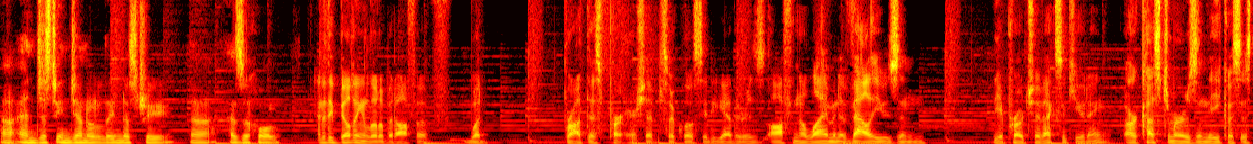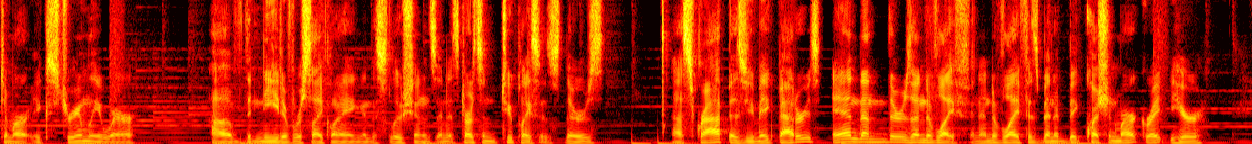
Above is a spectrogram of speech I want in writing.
uh, and just in general the industry uh, as a whole. And I think building a little bit off of what brought this partnership so closely together is often alignment of values and the approach of executing. Our customers in the ecosystem are extremely aware of the need of recycling and the solutions, and it starts in two places. There's uh, scrap as you make batteries, and then there's end of life. And end of life has been a big question mark, right? You hear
